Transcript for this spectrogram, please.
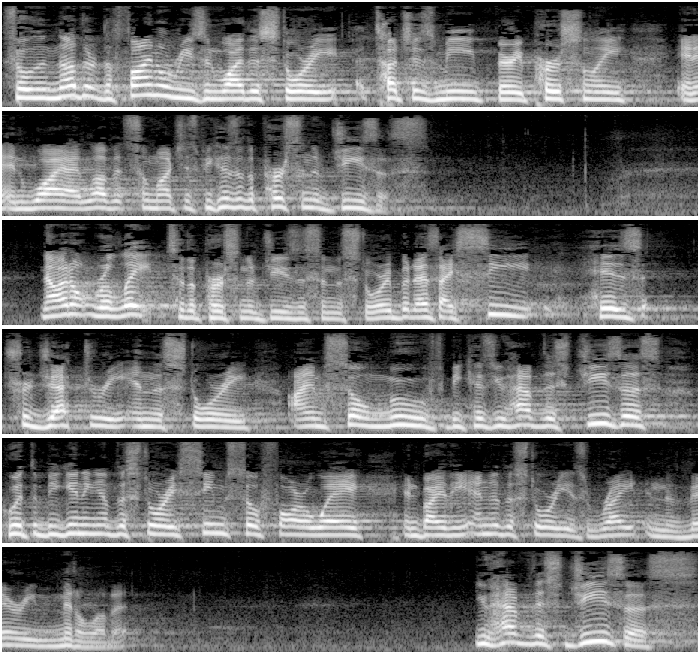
So, another, the final reason why this story touches me very personally and, and why I love it so much is because of the person of Jesus. Now, I don't relate to the person of Jesus in the story, but as I see his trajectory in the story, I am so moved because you have this Jesus who, at the beginning of the story, seems so far away, and by the end of the story, is right in the very middle of it. You have this Jesus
